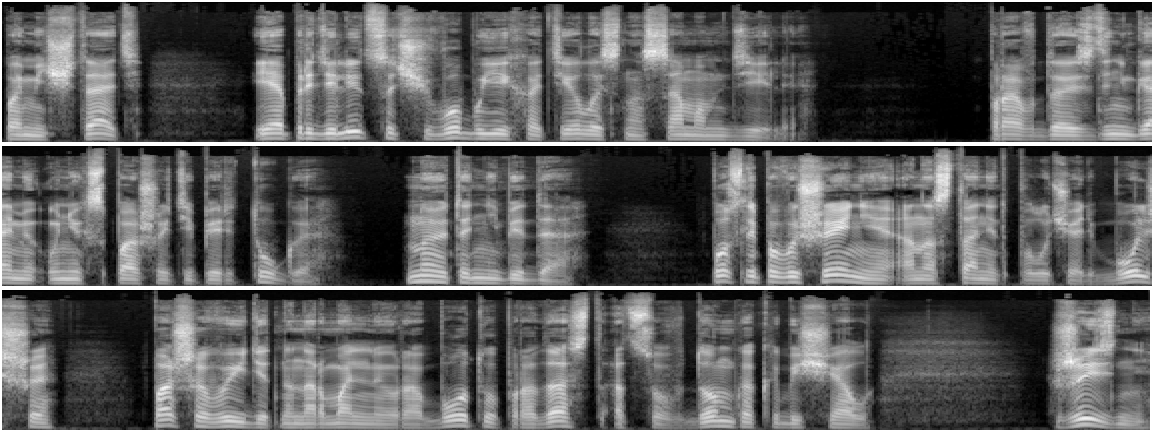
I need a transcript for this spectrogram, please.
помечтать и определиться, чего бы ей хотелось на самом деле. Правда, с деньгами у них с Пашей теперь туго, но это не беда. После повышения она станет получать больше, Паша выйдет на нормальную работу, продаст отцов дом, как обещал. Жизнь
